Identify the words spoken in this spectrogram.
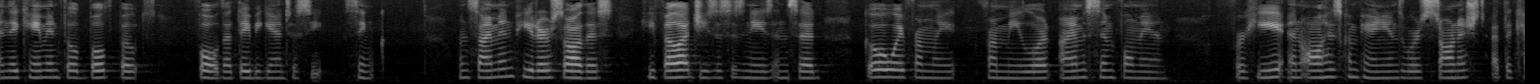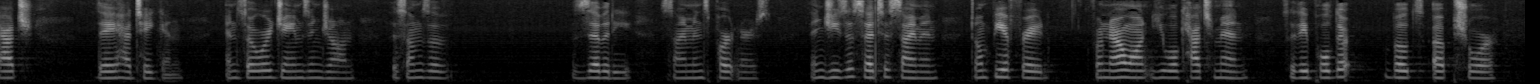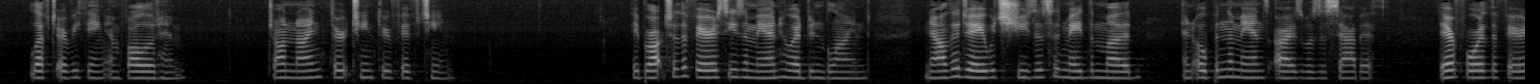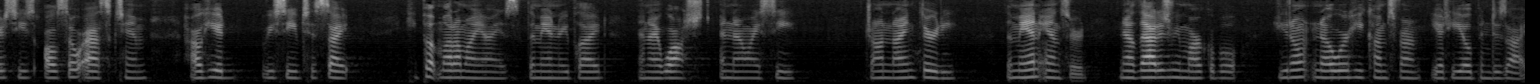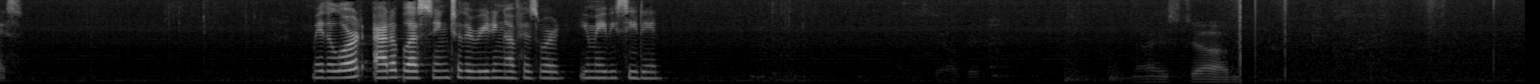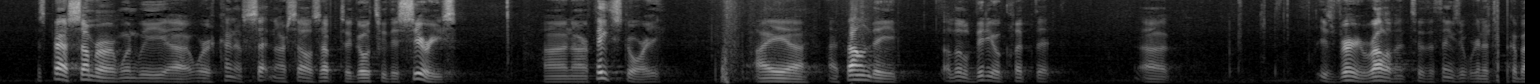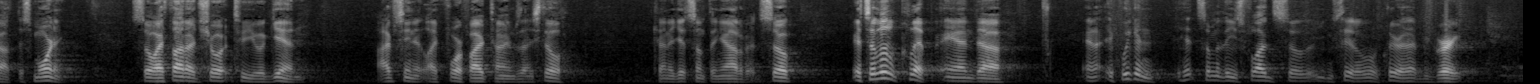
and they came and filled both boats full that they began to see- sink. When Simon Peter saw this, he fell at Jesus' knees and said, Go away from me, from me, Lord, I am a sinful man. For he and all his companions were astonished at the catch they had taken, and so were James and John, the sons of Zebedee, Simon's partners. Then Jesus said to Simon, Don't be afraid. From now on you will catch men. So they pulled their boats up shore, left everything, and followed him. John 9:13 through 15. They brought to the Pharisees a man who had been blind. Now the day which Jesus had made the mud and opened the man's eyes was a Sabbath. Therefore the Pharisees also asked him how he had received his sight. He put mud on my eyes, the man replied, and I washed, and now I see. John 9:30. The man answered, "Now that is remarkable. You don't know where he comes from, yet he opened his eyes." May the Lord add a blessing to the reading of his word. You may be seated. Nice job. This past summer, when we uh, were kind of setting ourselves up to go through this series on our faith story, I, uh, I found a, a little video clip that uh, is very relevant to the things that we're going to talk about this morning. So I thought I'd show it to you again. I've seen it like four or five times, and I still kind of get something out of it. So it's a little clip, and, uh, and if we can hit some of these floods so that you can see it a little clearer, that'd be great.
